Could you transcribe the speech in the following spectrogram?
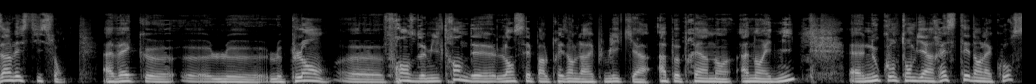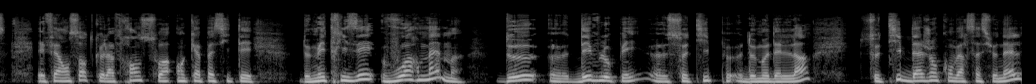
investissons avec euh, le, plan France 2030 lancé par le président de la République il y a à peu près un an, et demi. nous comptons bien rester dans la course et faire en sorte que la France soit en capacité de maîtriser, voire même de développer ce type de modèle-là, ce type d'agents conversationnels,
